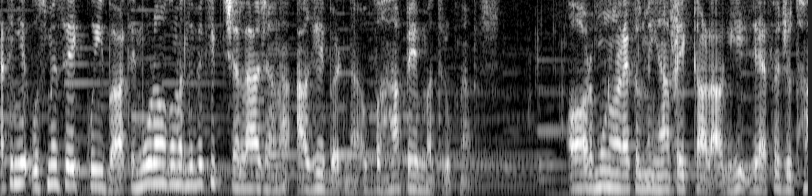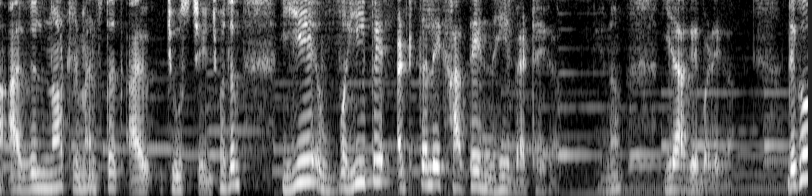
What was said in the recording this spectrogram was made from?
आई थिंक ये उसमें से एक कोई बात है। मूड ऑन का मतलब है कि चला जाना, आगे बढ़ना, वहाँ पे मत रुकना। और मून ऑरेकल में यहाँ पे एक कार्ड आगे ही गया था जो था I will not remain stuck I choose change मतलब ये वहीं पे अटकले खाते नहीं बैठेगा यू नो ये आगे बढ़ेगा। देखो,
